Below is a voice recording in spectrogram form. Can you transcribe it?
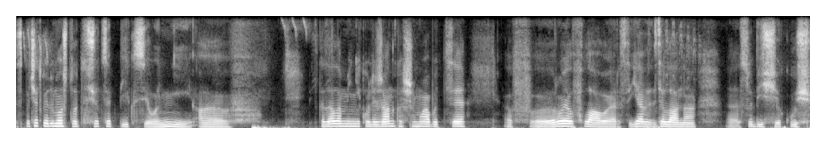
спочатку я думала, що, це Піксіо. Ні. А, сказала мені коліжанка, що, мабуть, це Royal Flowers. Я взяла на е, собі ще кущ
